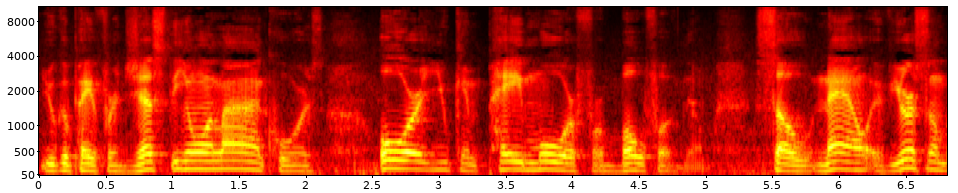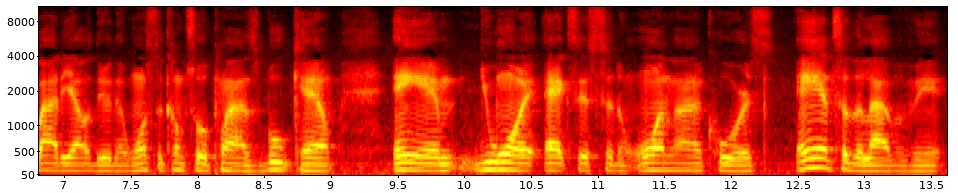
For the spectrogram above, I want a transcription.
You can pay for just the online course or you can pay more for both of them. So now if you're somebody out there that wants to come to Appliance Boot Camp and you want access to the online course and to the live event,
